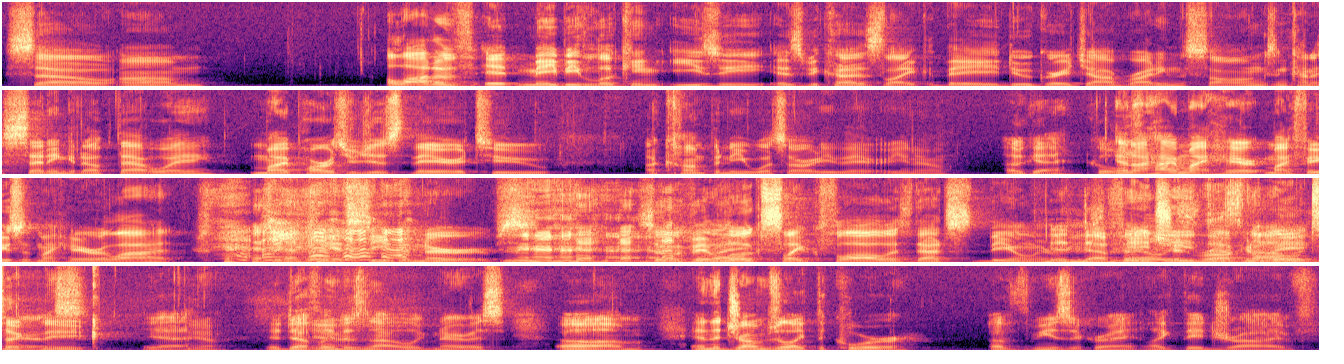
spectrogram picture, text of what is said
So um, a lot of it maybe looking easy is because like they do a great job writing the songs and kind of setting it up that way. My parts are just there to accompany what's already there, you know. okay cool And I hide my hair, my face with my hair a lot, so you can't see the nerves. So if it Right. looks like flawless, that's the only it reason. definitely Ancient does rock and not roll look technique. yeah. Yeah. it definitely Yeah. does not look nervous um, and the drums are like the core of the music right like they drive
